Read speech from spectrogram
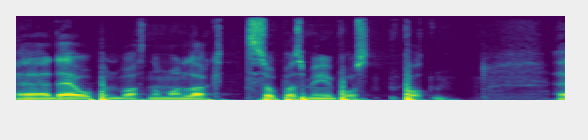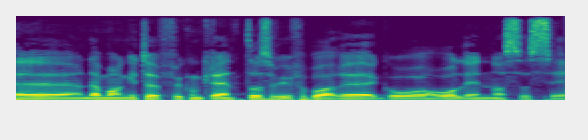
Eh, det er åpenbart når man har lagt såpass mye i potten. Eh, det er mange tøffe konkurrenter, så vi får bare gå all in og se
